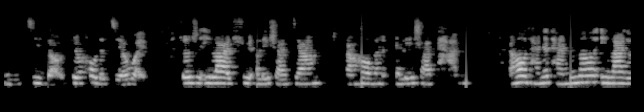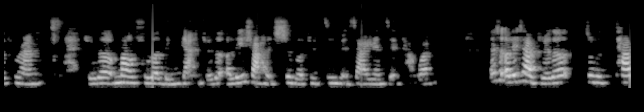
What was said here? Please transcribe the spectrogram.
一季的最后的结尾，就是伊拉去 Alicia 家，然后跟 Alicia 谈，然后谈着谈着呢，伊拉就突然觉得冒出了灵感，觉得 Alicia 很适合去竞选下一任检察官。但是 Alicia 觉得，就是他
